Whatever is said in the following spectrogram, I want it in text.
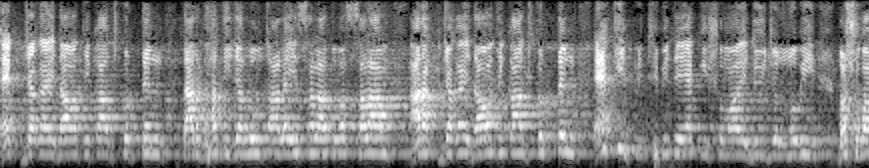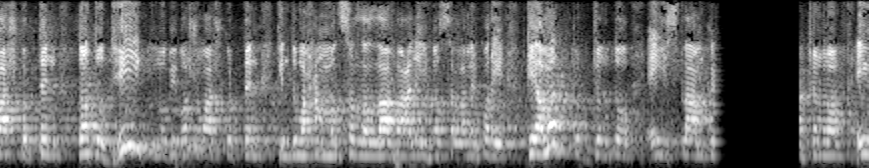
এক জায়গায় দাওয়াতি কাজ করতেন, তার ভাতি জালুত আলাই সালাম আর এক জায়গায় দাওয়াতি কাজ করতেন। একই পৃথিবীতে একই সময়ে দুইজন নবী বসবাস করতেন ততোধিক নবী বসবাস করতেন। কিন্তু মোহাম্মদ সাল্লাহ আলী ওয়াসাল্লামের পরে কেয়ামত পর্যন্ত এই ইসলামকে জন্য, এই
